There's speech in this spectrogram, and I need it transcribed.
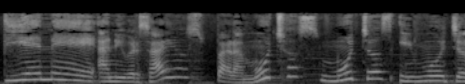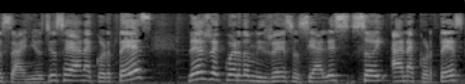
tiene aniversarios para muchos, muchos y muchos años. Yo soy Ana Cortés. Les recuerdo mis redes sociales. Soy Ana Cortés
